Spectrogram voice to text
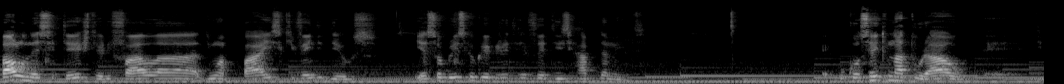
Paulo, nesse texto, ele fala de uma paz que vem de Deus. E é sobre isso que eu queria que a gente refletisse rapidamente. O conceito natural é, de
